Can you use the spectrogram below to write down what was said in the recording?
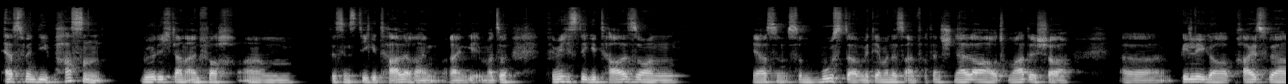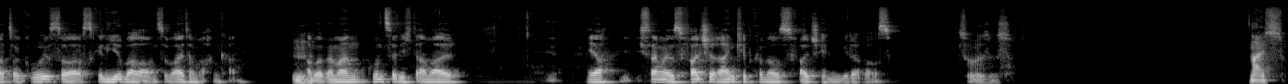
erst wenn die passen, würde ich dann einfach ähm, das ins Digitale rein, reingeben. Also für mich ist digital so ein, ja, so, so ein Booster, mit dem man das einfach dann schneller, automatischer, äh, billiger, preiswerter, größer, skalierbarer und so weiter machen kann. Mhm. Aber wenn man grundsätzlich da mal, ja, ich sage mal, das Falsche reinkippt, kommt auch das Falsche hin wieder raus. So ist es. Nice.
